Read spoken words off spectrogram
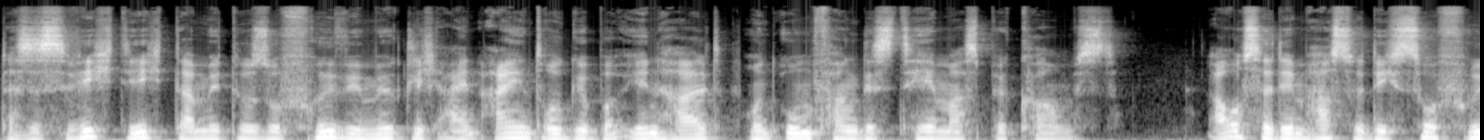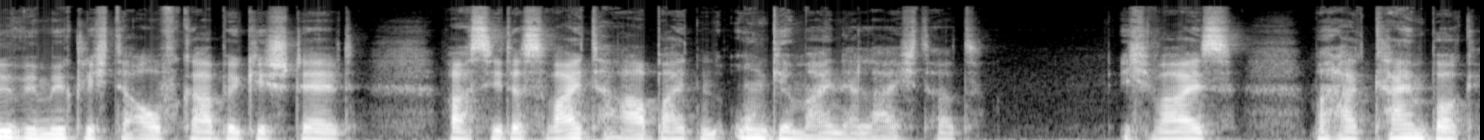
Das ist wichtig, damit du so früh wie möglich einen Eindruck über Inhalt und Umfang des Themas bekommst. Außerdem hast du dich so früh wie möglich der Aufgabe gestellt, was dir das Weiterarbeiten ungemein erleichtert. Ich weiß, man hat keinen Bock,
